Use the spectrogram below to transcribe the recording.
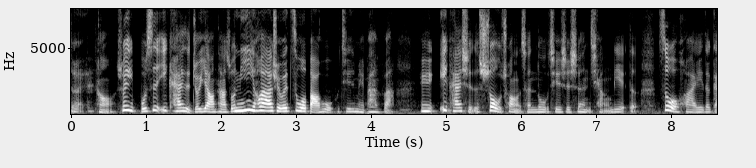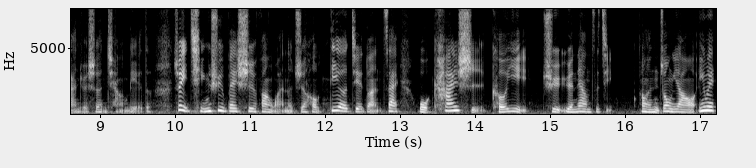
对，好，所以不是一开始就要他说你以后要学会自我保护，其实没办法，因为一开始的受创的程度其实是很强烈的，自我怀疑的感觉是很强烈的，所以情绪被释放完了之后，第二阶段，在我开始可以去原谅自己，哦，很重要哦，因为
